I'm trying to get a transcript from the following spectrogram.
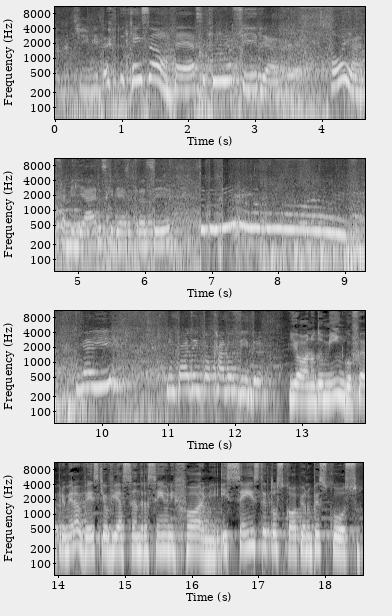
Toda tímida. Quem são? É essa aqui, minha filha. Oi. Familiares que vieram trazer. Tudo bem, meu amor? aí não podem tocar no vidro. E ó, no domingo foi a primeira vez que eu vi a Sandra sem uniforme e sem estetoscópio no pescoço.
